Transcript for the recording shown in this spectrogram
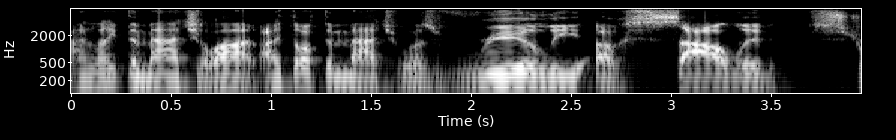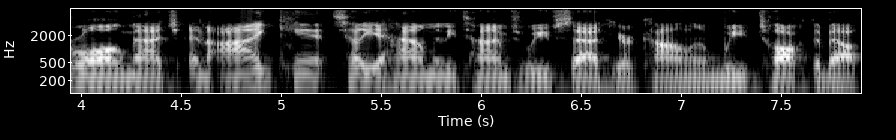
I liked the match a lot. I thought the match was really a solid, strong match. And I can't tell you how many times we've sat here, Colin. we've talked about,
